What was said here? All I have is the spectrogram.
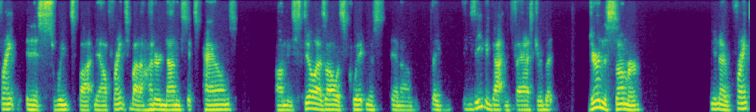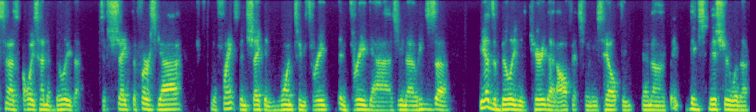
Frank in his sweet spot now. Frank's about 196 pounds. Um, he still has all his quickness, and um, they he's even gotten faster. But during the summer, you know, Frank's has always had an ability to, to shake the first guy. Well, Frank's been shaking one, two, three, and three guys. You know, he's uh, he has the ability to carry that offense when he's healthy. And uh, I think this, this year with a,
